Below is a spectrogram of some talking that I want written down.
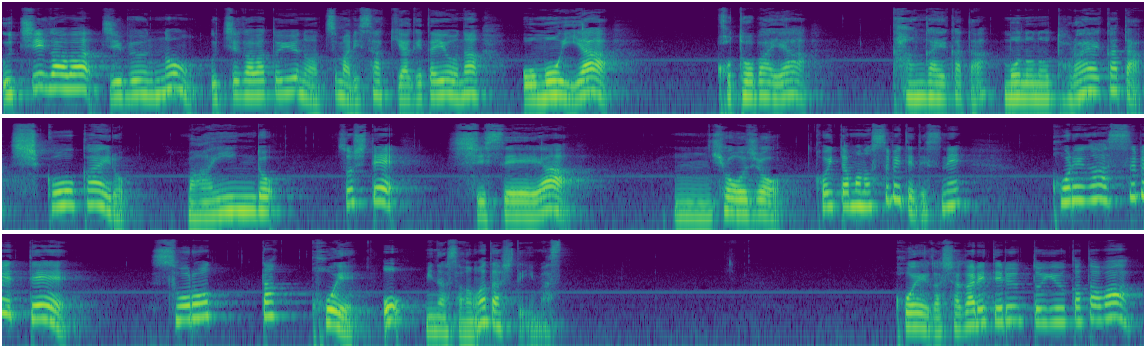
内側、自分の内側というのは、つまりさっき挙げたような思いや言葉や考え方、ものの捉え方、思考回路、マインド、そして姿勢やうん、表情、こういったものすべてですね。これがすべて揃った声を皆さんは出しています。声がしゃがれてるという方は、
